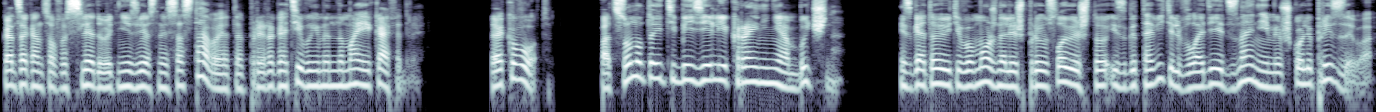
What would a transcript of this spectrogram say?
В конце концов, исследовать неизвестные составы – это прерогатива именно моей кафедры. Так вот, подсунутое тебе зелье крайне необычно – Изготовить его можно лишь при условии, что изготовитель владеет знаниями в школе призыва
